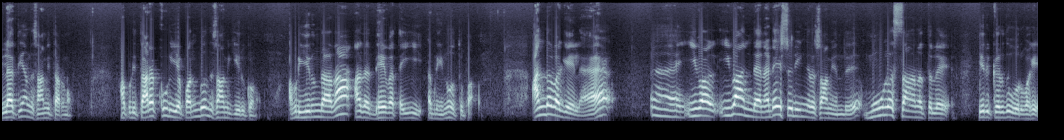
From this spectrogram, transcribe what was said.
எல்லாத்தையும் அந்த சாமி தரணும். அப்படி தரக்கூடிய பண்பு அந்த சாமிக்கு இருக்கணும். அப்படி இருந்தால் தான் அதை தேவதை அப்படின்னு ஒத்துப்பா. அந்த வகையில் இவா இவா இந்த நடேஸ்வரிங்கிற சாமி வந்து மூலஸ்தானத்தில் இருக்கிறது ஒரு வகை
